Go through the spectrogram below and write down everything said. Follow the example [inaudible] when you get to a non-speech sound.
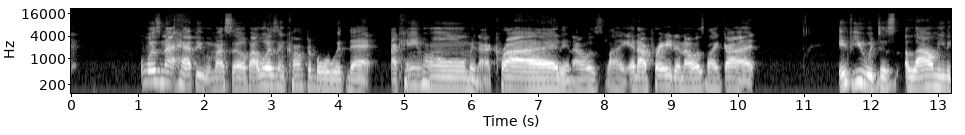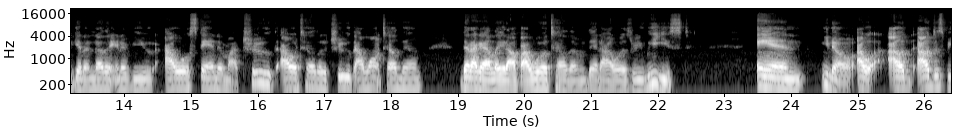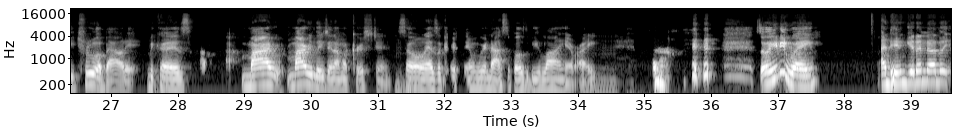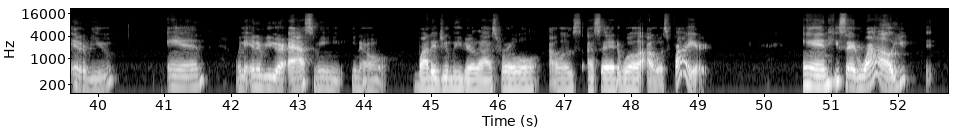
was not happy with myself. I wasn't comfortable with that. I came home and I cried and I was like, and I prayed and I was like, God, if you would just allow me to get another interview, I will stand in my truth. I will tell the truth. I won't tell them that I got laid off. I will tell them that I was released. And you know, I'll I'll I'll just be true about it mm-hmm. because my my religion, I'm a Christian. Mm-hmm. So as a Christian, we're not supposed to be lying, right? Mm-hmm. [laughs] so anyway, I didn't get another interview and when the interviewer asked me, you know, why did you leave your last role? I was I said, well, I was fired. And he said, "Wow, you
